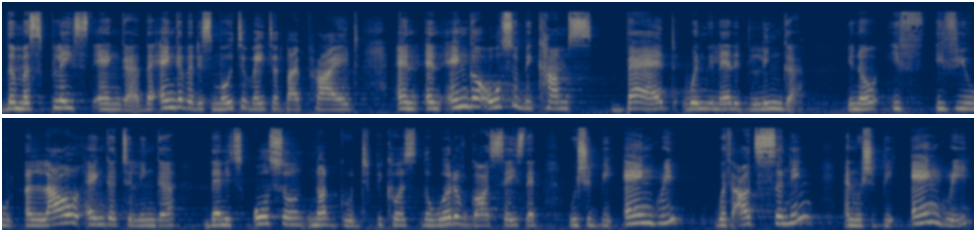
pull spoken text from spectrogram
the misplaced anger, the anger that is motivated by pride. And, and anger also becomes bad when we let it linger. You know, if, if you allow anger to linger, then it's also not good because the word of God says that we should be angry without sinning and we should be angry.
